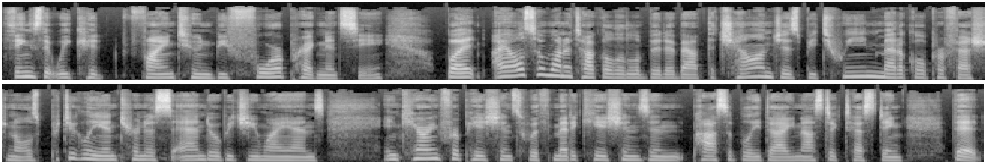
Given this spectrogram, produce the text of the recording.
things that we could fine tune before pregnancy, but I also want to talk a little bit about the challenges between medical professionals, particularly internists and OBGYNs, in caring for patients with medications and possibly diagnostic testing that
